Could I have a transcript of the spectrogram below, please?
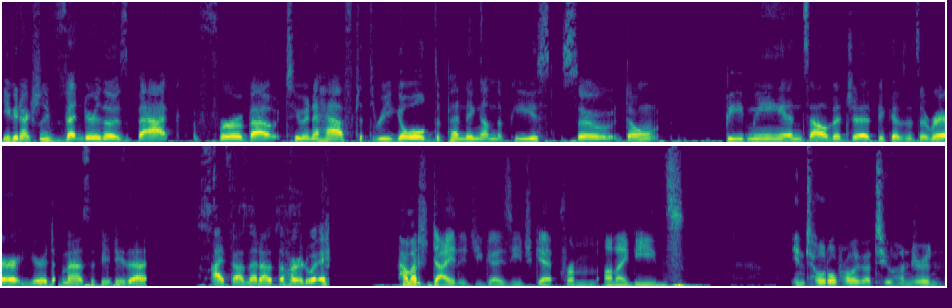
You can actually vendor those back for about two and a half to three gold, depending on the piece. So don't be me and salvage it because it's a rare. You're a dumbass if you do that. I found that out the hard way. How much dye did you guys each get from unIDs? In total, probably about 200.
